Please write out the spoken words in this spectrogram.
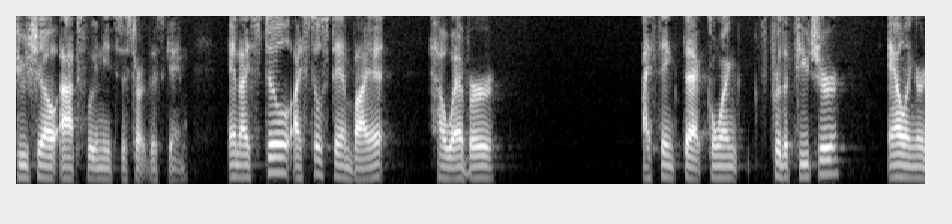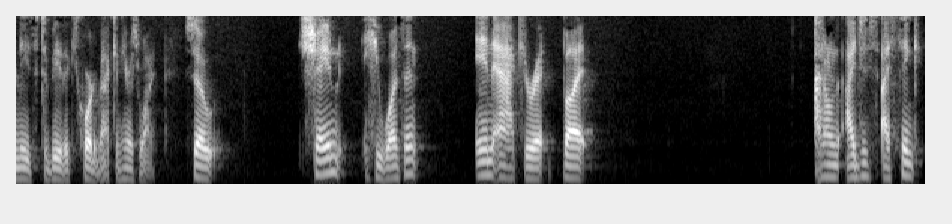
Buechele absolutely needs to start this game, and I still I still stand by it. However, I think that going for the future, Ehlinger needs to be the quarterback, and here's why. So Shane, he wasn't inaccurate, but I don't. I just. I think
